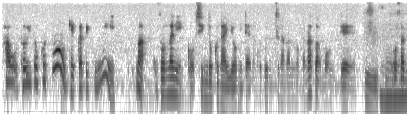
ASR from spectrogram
歯を研いとくと、結果的に、まあ、そんなにこうしんどくないよみたいなことにつながるのかなとは思うんで、うん。お酒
